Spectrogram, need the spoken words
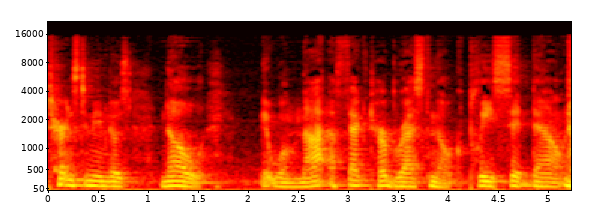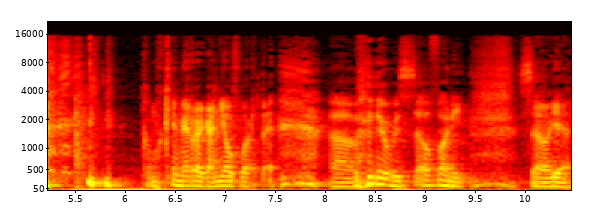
turns to me and goes, no, it will not affect her breast milk. Please sit down. como que me regañó fuerte. Um, it was so funny. So yeah,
